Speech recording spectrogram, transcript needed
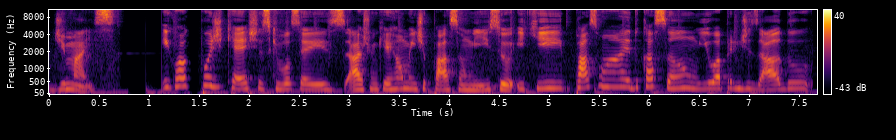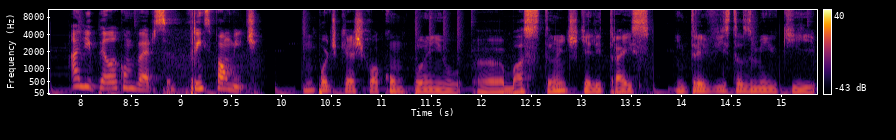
demais. E qual podcasts que vocês acham que realmente passam isso e que passam a educação e o aprendizado ali pela conversa, principalmente? Um podcast que eu acompanho uh, bastante, que ele traz entrevistas meio que.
